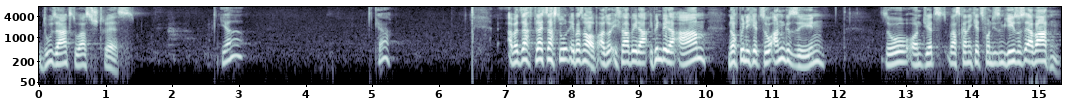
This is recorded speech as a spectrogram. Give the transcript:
Du sagst, du hast Stress. Ja. Ja. Aber sag, vielleicht sagst du, nee, pass mal auf, also ich, war weder, ich bin weder arm, noch bin ich jetzt so angesehen. So, und jetzt, was kann ich jetzt von diesem Jesus erwarten?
